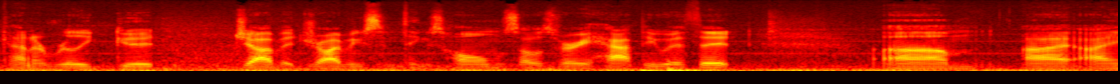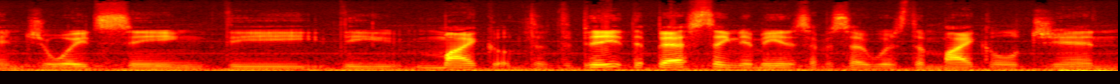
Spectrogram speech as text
kind of really good job at driving some things home, so I was very happy with it. Um, I, I, enjoyed seeing the the Michael. The, the, the best thing to me in this episode was the Michael Jin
